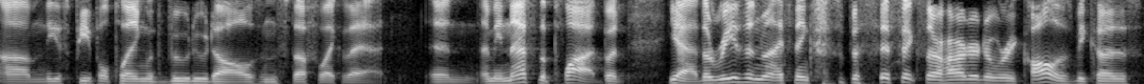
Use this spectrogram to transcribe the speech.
um, these people playing with voodoo dolls and stuff like that. And I mean that's the plot, but yeah, the reason I think specifics are harder to recall is because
